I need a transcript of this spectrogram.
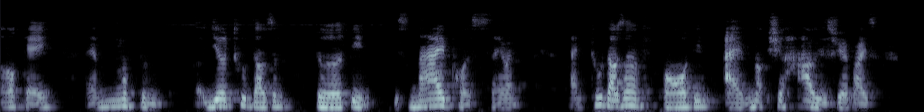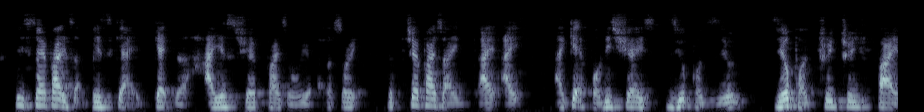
Okay. And move to year 2013 is 9.7 and 2014 I'm not sure how is share price. This share price basically I get the highest share price over here. Uh, sorry the share price I, I, I, I get for this share is 0 0.0 0 0.335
